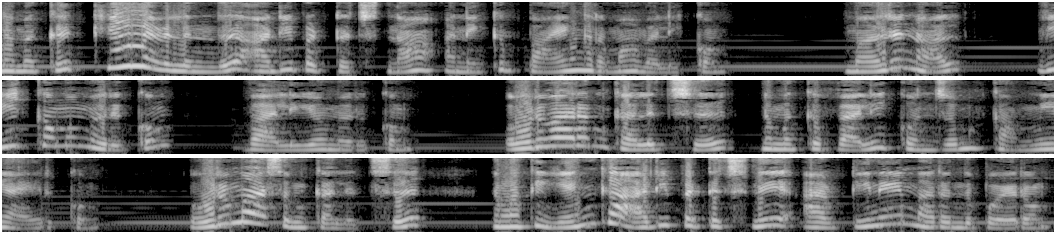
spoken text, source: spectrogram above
நமக்கு கீழே விழுந்து அடிபட்டுச்சுன்னா அன்னைக்கு பயங்கரமா வலிக்கும். மறுநாள் வீக்கமும் இருக்கும் வலியும் இருக்கும். ஒரு வாரம் கழிச்சு நமக்கு வலி கொஞ்சம் கம்மியாயிருக்கும். ஒரு மாசம் கழிச்சு நமக்கு எங்க அடிபட்டுச்சுனே அப்படின்னே மறந்து போயிரும்.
